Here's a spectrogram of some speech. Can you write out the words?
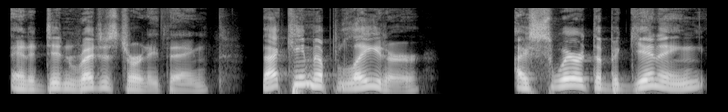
and it didn't register anything that came up later. I swear at the beginning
